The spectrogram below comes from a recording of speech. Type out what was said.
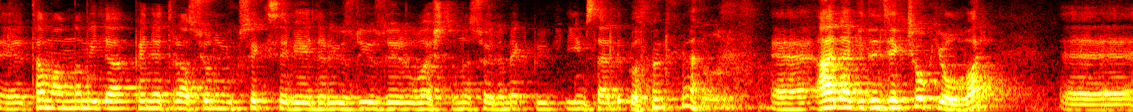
E, tam anlamıyla penetrasyonun yüksek seviyelere yüzde yüzlere ulaştığını söylemek büyük iyimserlik olur. Doğru. E, hala gidilecek çok yol var. E,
